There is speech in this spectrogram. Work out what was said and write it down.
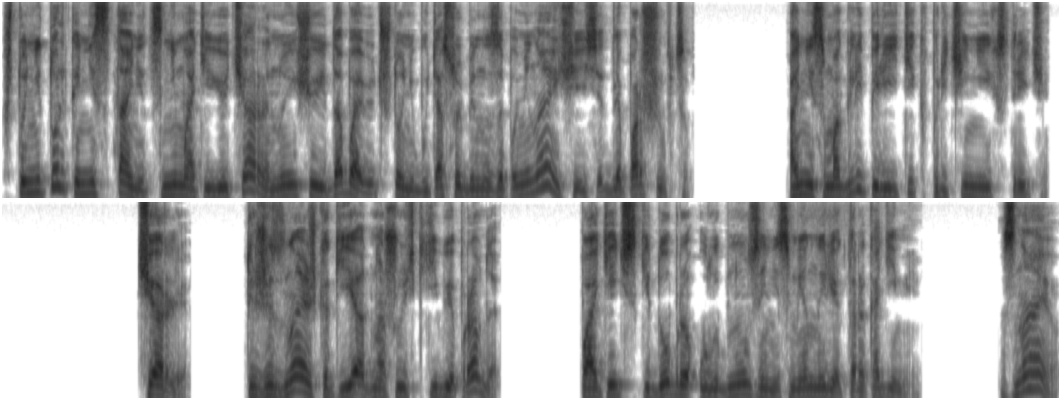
что не только не станет снимать ее чары, но еще и добавит что-нибудь особенно запоминающееся для паршивцев, они смогли перейти к причине их встречи. «Чарли, ты же знаешь, как я отношусь к тебе, правда?» По-отечески добро улыбнулся несменный ректор Академии. «Знаю»,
